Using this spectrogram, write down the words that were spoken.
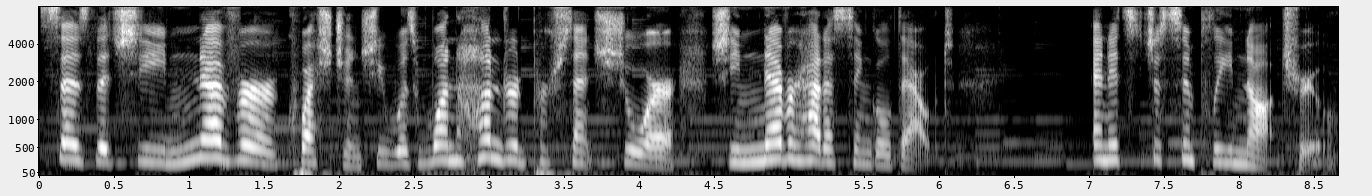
says that she never questioned, she was 100% sure, she never had a single doubt. And it's just simply not true.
